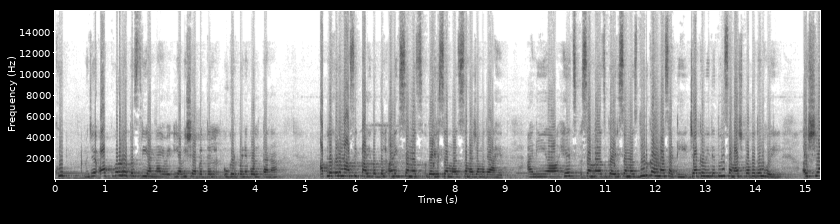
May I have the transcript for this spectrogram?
खूप म्हणजे ऑकवर्ड होतं स्त्रियांना या- विषयाबद्दल उघडपणे बोलताना. आपल्याकडे मासिक पाळीबद्दल अनेक समज गैरसमज समाजामध्ये आहेत. आणि हेच समज गैरसमज दूर करण्यासाठी ज्या कवितेतून समाज प्रबोधन होईल अशा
